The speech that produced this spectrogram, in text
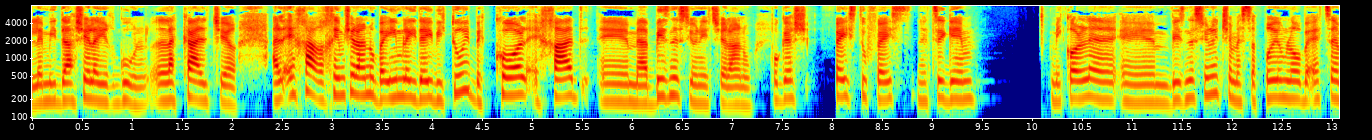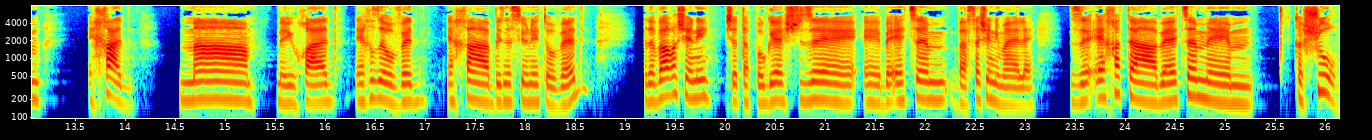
ללמידה של הארגון, ל culture, על איך הערכים שלנו באים לידי ביטוי בכל אחד אה, מה business unit שלנו. פוגש face to face נציגים מכל business unit שמספרים לו בעצם, אחד, מה מיוחד, איך זה עובד, איך ה business unit עובד. הדבר השני שאתה פוגש זה אה, בעצם ב sessionים האלה, זה איך אתה בעצם אה, קשור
